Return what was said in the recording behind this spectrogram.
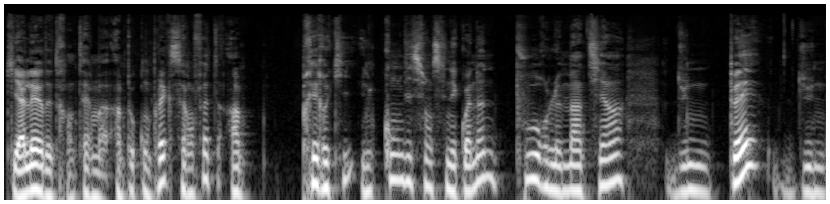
qui a l'air d'être un terme un peu complexe, c'est en fait un prérequis, une condition sine qua non pour le maintien d'une paix, d'une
